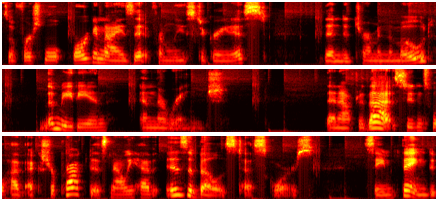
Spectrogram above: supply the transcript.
So first we'll organize it from least to greatest, then determine the mode, the median, and the range. Then after that, students will have extra practice. Now we have Isabella's test scores. Same thing, to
